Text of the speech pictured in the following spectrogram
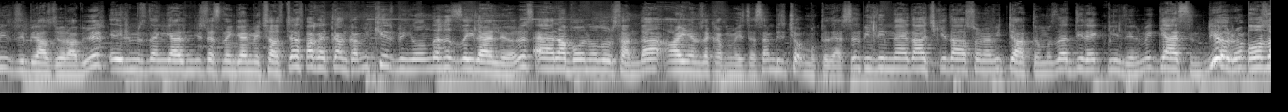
Bizi biraz yorabilir. Elimizden geldiğince üstesinden gelmeye çalışacağız. Fakat kankam 200 bin yolunda hızlı ilerliyoruz. Eğer abone olursan da ailemize katılmayı istersen bizi çok mutlu edersin. Bildirimleri de aç ki daha sonra video attığımızda direkt bildirimi gelsin diyorum. O zaman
